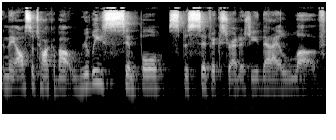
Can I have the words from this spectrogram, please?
and they also talk about really simple, specific strategy that I love.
